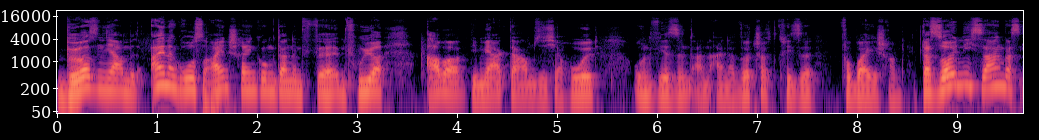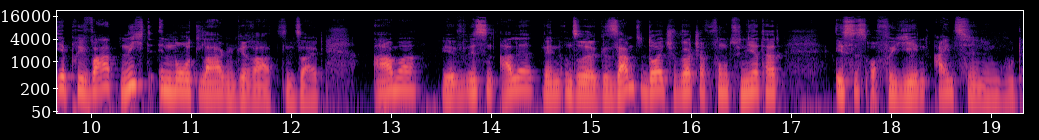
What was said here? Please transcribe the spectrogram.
Börsenjahr mit einer großen Einschränkung dann im, äh, im Frühjahr. Aber die Märkte haben sich erholt und wir sind an einer Wirtschaftskrise vorbeigeschrammt. Das soll nicht sagen, dass ihr privat nicht in Notlagen geraten seid. Aber wir wissen alle, wenn unsere gesamte deutsche Wirtschaft funktioniert hat, ist es auch für jeden Einzelnen gut.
